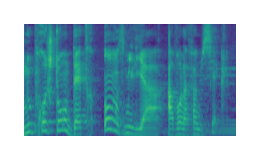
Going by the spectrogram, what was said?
nous projetons d'être 11 milliards avant la fin du siècle.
